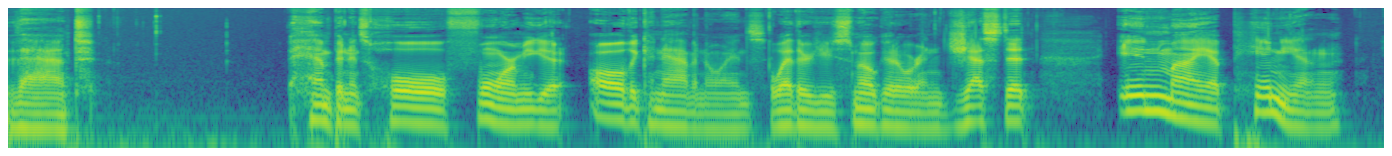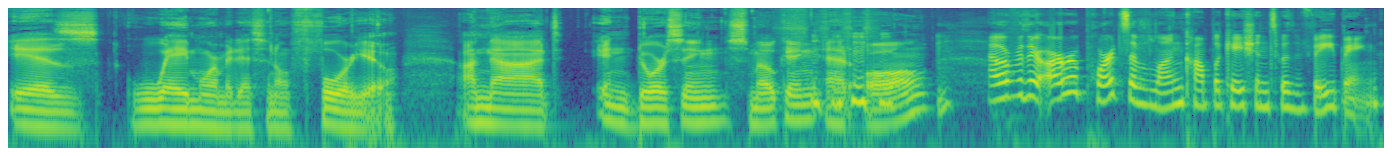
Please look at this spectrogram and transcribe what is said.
that hemp in its whole form, you get all the cannabinoids, whether you smoke it or ingest it, in my opinion, is way more medicinal for you. I'm not endorsing smoking at all. However, there are reports of lung complications with vaping.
